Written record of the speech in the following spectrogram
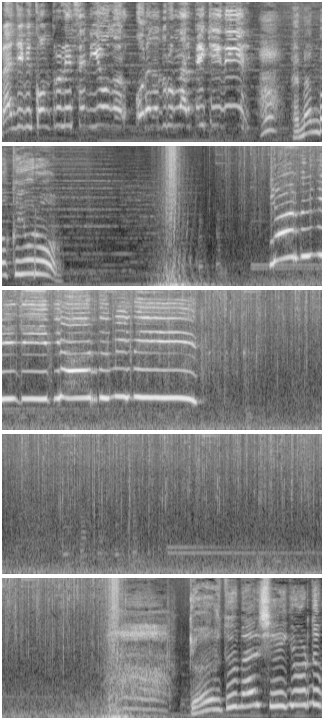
bence bir kontrol etsen iyi olur. Durumlar pek iyi değil. Hah, Hemen bakıyorum. Yardım edin yardım edin. Gördüm her şeyi gördüm.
